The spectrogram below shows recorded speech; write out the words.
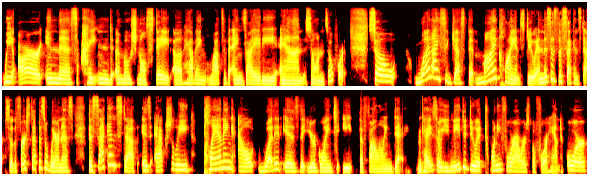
we are in this heightened emotional state of having lots of anxiety and so on and so forth. So, what I suggest that my clients do, and this is the second step. So the first step is awareness. The second step is actually planning out what it is that you're going to eat the following day. Okay, so you need to do it 24 hours beforehand or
